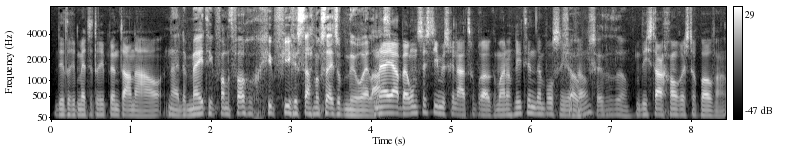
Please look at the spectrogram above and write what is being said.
de drie, met de drie punten aan de haal. Nee, de meting van het vogelgriepvirus staat nog steeds op nul helaas. Nee, ja, bij ons is die misschien uitgebroken, maar nog niet in Den Bosch in ieder Zo, geval. zeg dat wel. Die staan gewoon rustig bovenaan.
